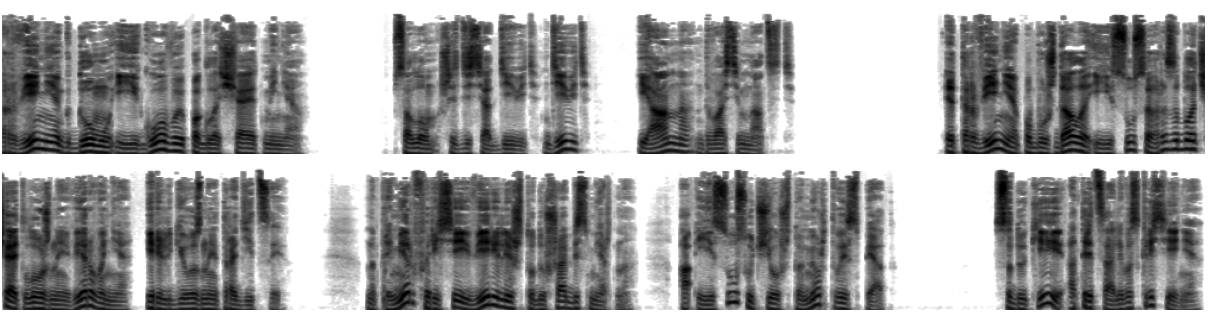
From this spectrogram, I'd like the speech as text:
«Рвение к дому Иеговы поглощает меня». Псалом 69.9, Иоанна 2.17. Это рвение побуждало Иисуса разоблачать ложные верования и религиозные традиции. Например, фарисеи верили, что душа бессмертна, а Иисус учил, что мертвые спят. Садукеи отрицали воскресение,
